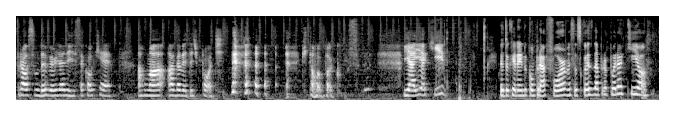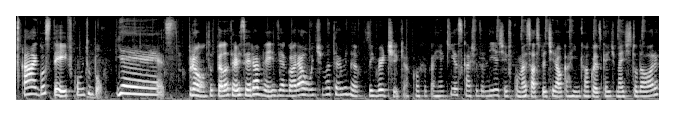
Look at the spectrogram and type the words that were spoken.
Próximo dever da lista, qual que é? Arrumar a gaveta de pote. tá uma bagunça. E aí aqui, eu tô querendo comprar forma, essas coisas dá pra pôr aqui, ó. Ai, gostei, ficou muito bom. Yes! Pronto, pela terceira vez e agora a última terminamos. Inverti aqui, ó. Coloquei o carrinho aqui, as caixas ali. Achei que ficou mais fácil pra tirar o carrinho, que é uma coisa que a gente mexe toda hora.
